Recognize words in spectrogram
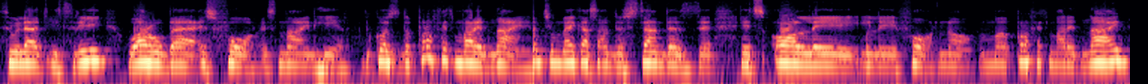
ثلاث is three ورباع is four is nine here because the prophet married nine to make us understand that uh, it's only only four no Ma- prophet married nine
